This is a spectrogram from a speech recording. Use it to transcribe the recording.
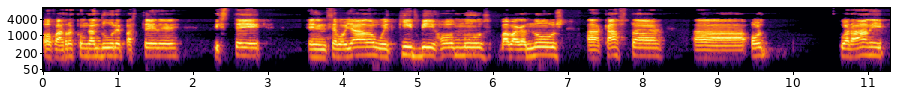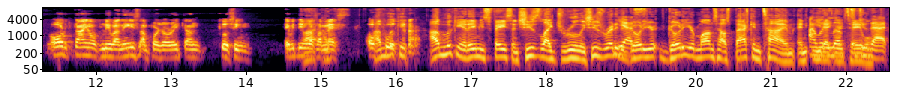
of arroz con gandules, pasteles, steak, and encebollado with kidney, hummus, baba ganoush, uh, kafta, uh, all Guarani, all kind of Lebanese and Puerto Rican cuisine. Everything was a mess. I, am looking. I'm looking at Amy's face, and she's like drooling. She's ready yes. to go to your go to your mom's house back in time and I eat at your table. that.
